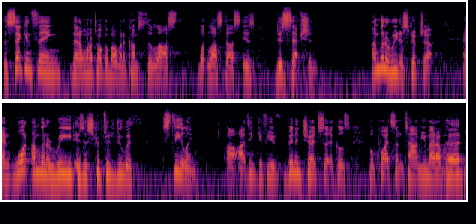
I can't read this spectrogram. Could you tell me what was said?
The second thing that I want to talk about when it comes to lust, what lust does is deception. I'm going to read a scripture, and what I'm going to read is a scripture to do with stealing. Uh, I think if you've been in church circles for quite some time, you might have heard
